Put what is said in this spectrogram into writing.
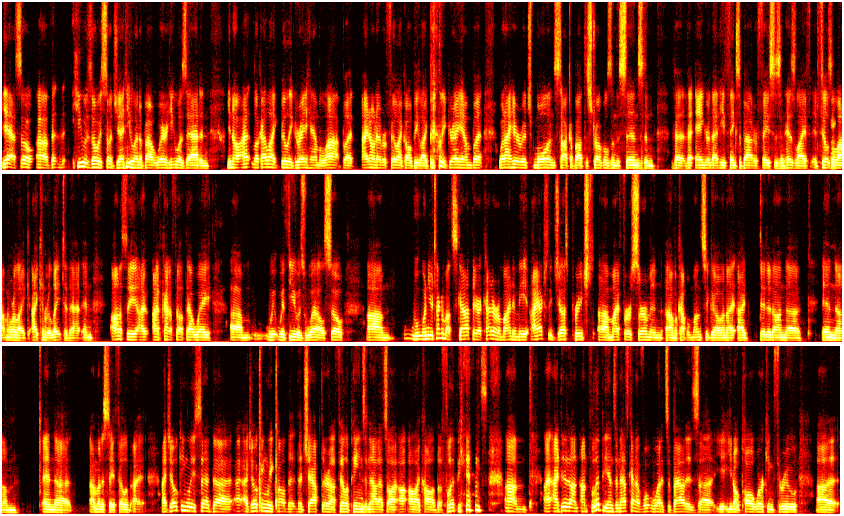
Yeah, so uh, th- th- he was always so genuine about where he was at, and you know, I look, I like Billy Graham a lot, but I don't ever feel like I'll be like Billy Graham. But when I hear Rich Mullins talk about the struggles and the sins and the the anger that he thinks about or faces in his life, it feels a lot more like I can relate to that. And honestly, I I've kind of felt that way um, with, with you as well. So. Um, when you're talking about Scott there, it kind of reminded me. I actually just preached uh, my first sermon um, a couple months ago, and I, I did it on uh, in um, and uh, I'm going to say Philip. I, I jokingly said uh, I, I, jokingly called the, the chapter uh, Philippines, and now that's all, all I call it. But Philippians, um, I, I, did it on, on Philippians, and that's kind of what, what it's about. Is uh, you, you, know Paul working through uh,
